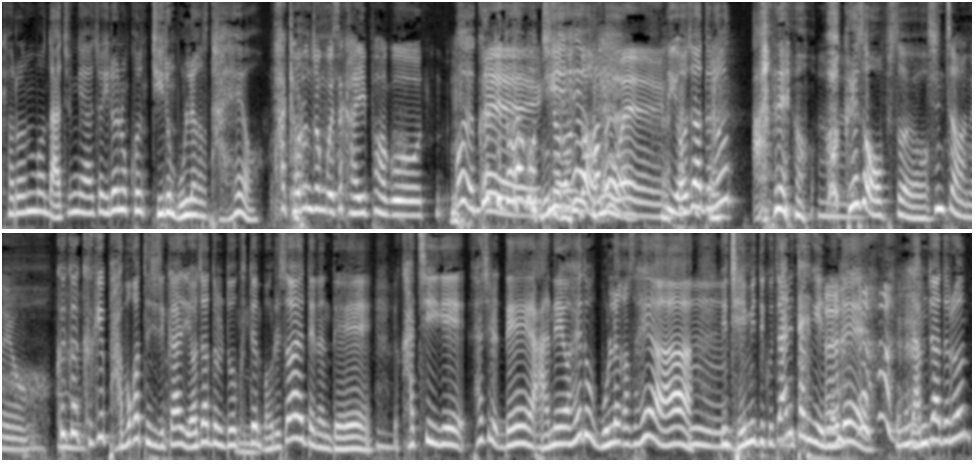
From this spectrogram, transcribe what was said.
결혼 뭐 나중에 하죠 이러놓고 뒤로 몰래 가서 다 해요. 다 결혼 정보에서 가입하고 어 그렇게도 네, 하고 뒤에 해요. 하고, 네. 네. 근데 여자들은 안 해요. 그래서 없어요. 진짜 안 해요. 그러니까 그게 바보 같은 짓이니까 여자들도 그때 머리 써야 되는데 같이 이게 사실 네안 해요 해도 몰래 가서 해야 음. 이 재미도 있고 짜릿한 게 있는데 남자들은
